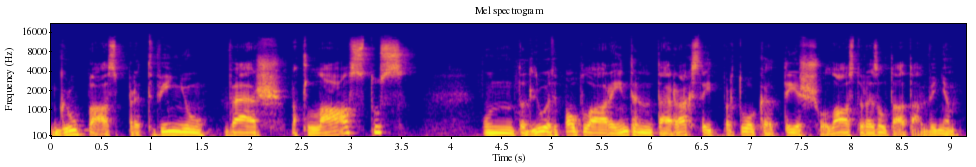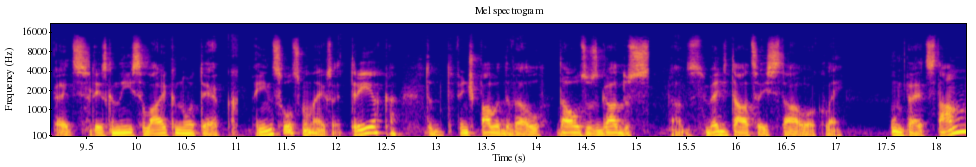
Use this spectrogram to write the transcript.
grupās pret viņu vērš pat lāstus. Un tad ļoti populāri internetā ir rakstīt par to, ka tieši šo lāstu rezultātā viņam pēc diezgan īsa laika notiek insults, man liekas, vai trieka. Tad viņš pavada vēl daudzus gadus vegetācijas stāvoklī. Un pēc tam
